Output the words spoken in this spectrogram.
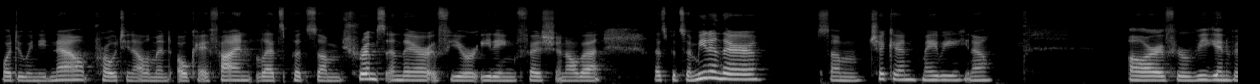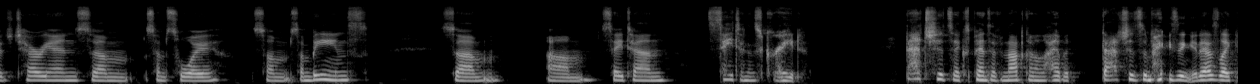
What do we need now? Protein element. Okay, fine. Let's put some shrimps in there if you're eating fish and all that. Let's put some meat in there, some chicken, maybe, you know. Or if you're vegan, vegetarian, some some soy, some some beans, some um seitan. Seitan is great that shit's expensive. I'm not gonna lie, but that shit's amazing. It has like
